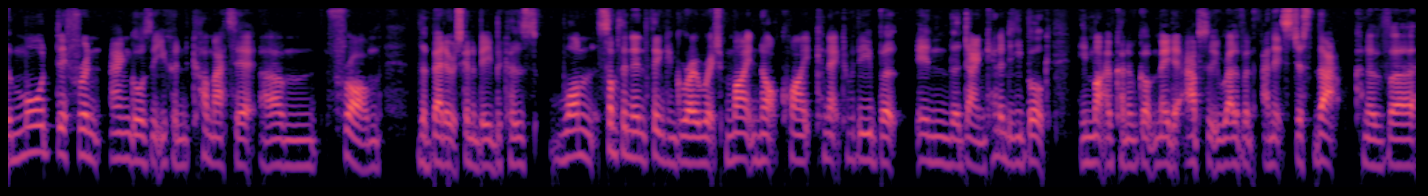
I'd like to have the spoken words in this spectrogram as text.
the more different angles that you can come at it um, from, the better it's going to be because one something in Think and Grow Rich might not quite connect with you, but in the Dan Kennedy book, he might have kind of got made it absolutely relevant, and it's just that kind of uh,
